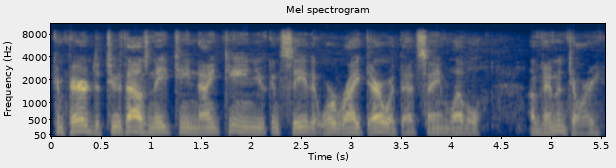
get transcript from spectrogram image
compared to 2018-19, you can see that we're right there with that same level of inventory.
